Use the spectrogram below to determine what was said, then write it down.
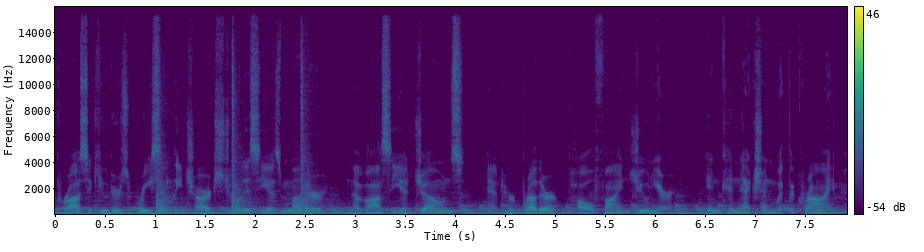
prosecutors recently charged Julissa's mother, Navasia Jones, and her brother, Paul Fine Jr., in connection with the crime.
